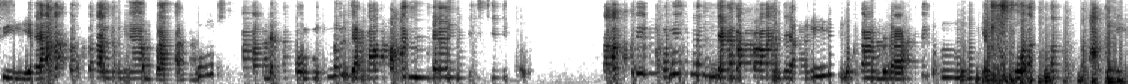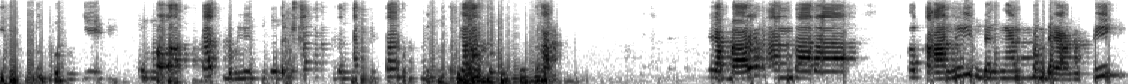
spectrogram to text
siap, petaninya bagus, ada komitmen jangka panjang di situ. Tapi komitmen jangka panjang ini bukan berarti kemudian buat petani itu begitu melekat, begitu dekat dengan kita, begitu dekat, bukan. Ya bareng antara petani dengan pendamping.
